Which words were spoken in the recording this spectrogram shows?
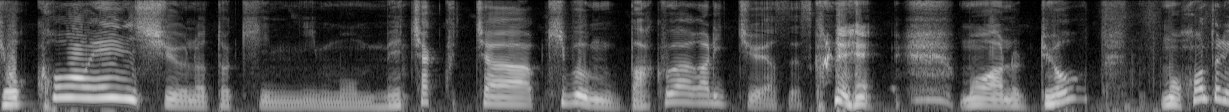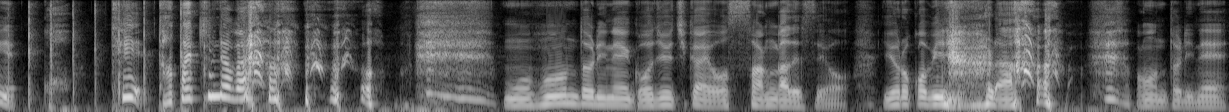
予行演習の時にもうめちゃくちゃ気分爆上がりっちゅうやつですかね。もうあの、両、もう本当にね、手叩きながら もう本当にね、50近いおっさんがですよ、喜びながら 本当にね、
